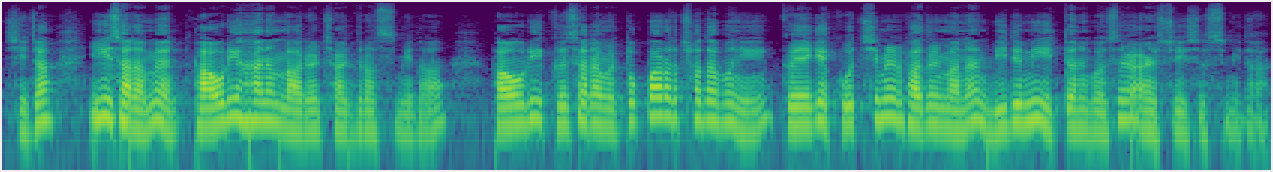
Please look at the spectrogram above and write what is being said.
시작. 이 사람은 바울이 하는 말을 잘 들었습니다. 바울이 그 사람을 똑바로 쳐다보니 그에게 고침을 받을 만한 믿음이 있다는 것을 알 수 있었습니다.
